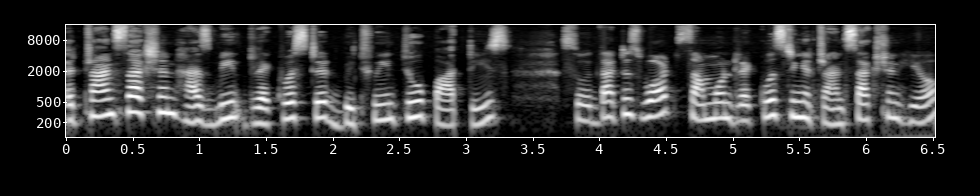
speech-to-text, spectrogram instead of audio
a transaction has been requested between two parties so that is what someone requesting a transaction here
